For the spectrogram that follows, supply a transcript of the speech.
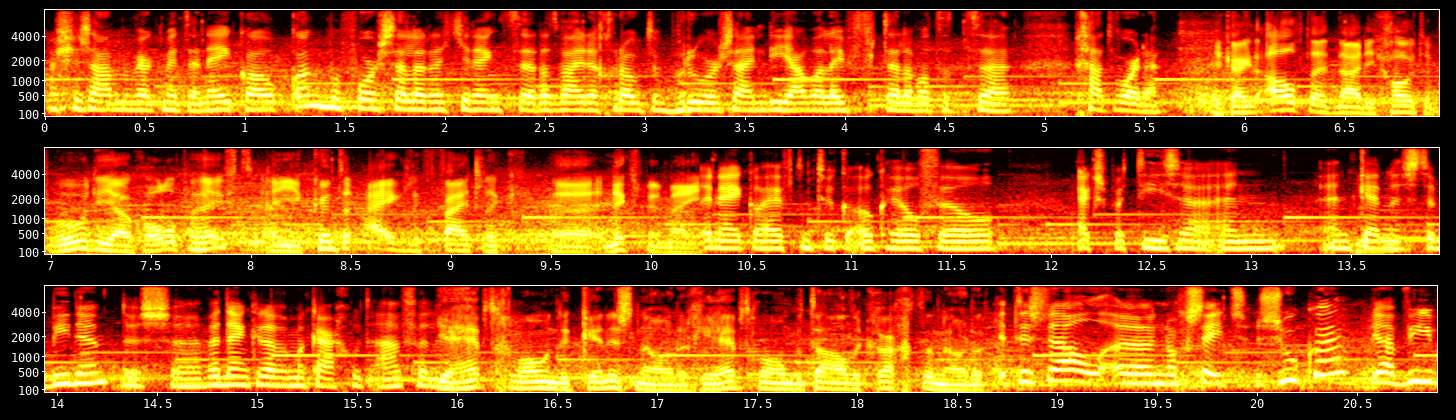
Als je samenwerkt met Eneco, kan ik me voorstellen dat je denkt dat wij de grote broer zijn die jou wel even vertellen wat het gaat worden. Je kijkt altijd naar die grote broer die jou geholpen heeft en je kunt er eigenlijk feitelijk niks meer mee. Eneco heeft natuurlijk ook heel veel expertise en, en kennis te bieden. Dus uh, we denken dat we elkaar goed aanvullen. Je hebt gewoon de kennis nodig. Je hebt gewoon betaalde krachten nodig. Het is wel uh, nog steeds zoeken ja, wie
